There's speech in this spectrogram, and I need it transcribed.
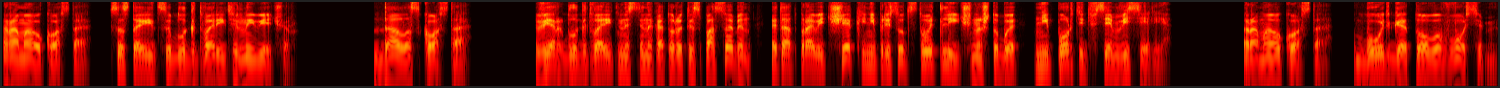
Ромео Коста. Состоится благотворительный вечер. Даллас Коста. Верх благотворительности, на который ты способен, это отправить чек и не присутствовать лично, чтобы не портить всем веселье. Ромео Коста. Будь готова в восемь.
